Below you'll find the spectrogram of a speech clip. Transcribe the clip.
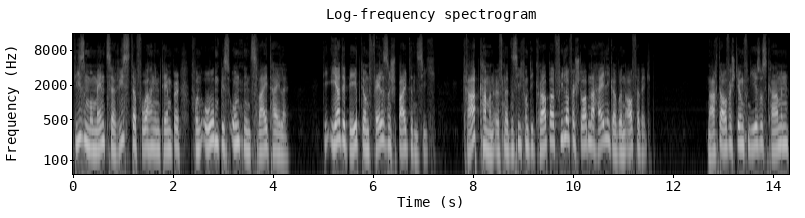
diesem Moment zerriss der Vorhang im Tempel von oben bis unten in zwei Teile. Die Erde bebte und Felsen spalteten sich. Grabkammern öffneten sich und die Körper vieler verstorbener Heiliger wurden auferweckt. Nach der Auferstehung von Jesus kamen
